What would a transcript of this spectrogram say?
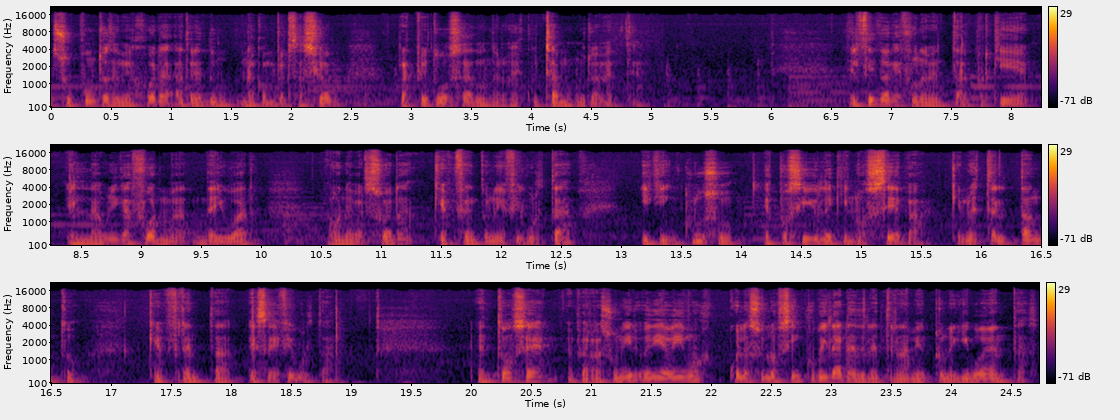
sus puntos de mejora a través de una conversación respetuosa donde nos escuchamos mutuamente. El feedback es fundamental porque es la única forma de ayudar a una persona que enfrenta una dificultad y que incluso es posible que no sepa, que no esté al tanto que enfrenta esa dificultad. Entonces, para resumir, hoy día vimos cuáles son los cinco pilares del entrenamiento de un equipo de ventas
